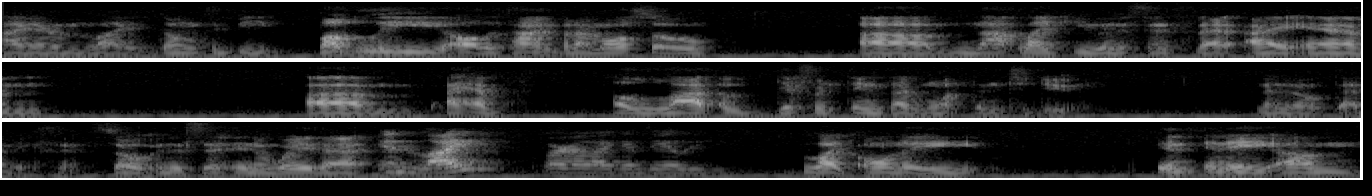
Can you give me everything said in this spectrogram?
I am like going to be bubbly all the time, but I'm also um, not like you in the sense that I am. Um, I have a lot of different things I want them to do. I don't know if that makes sense. So in a in a way that In life or like a daily? Like on a in in a um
